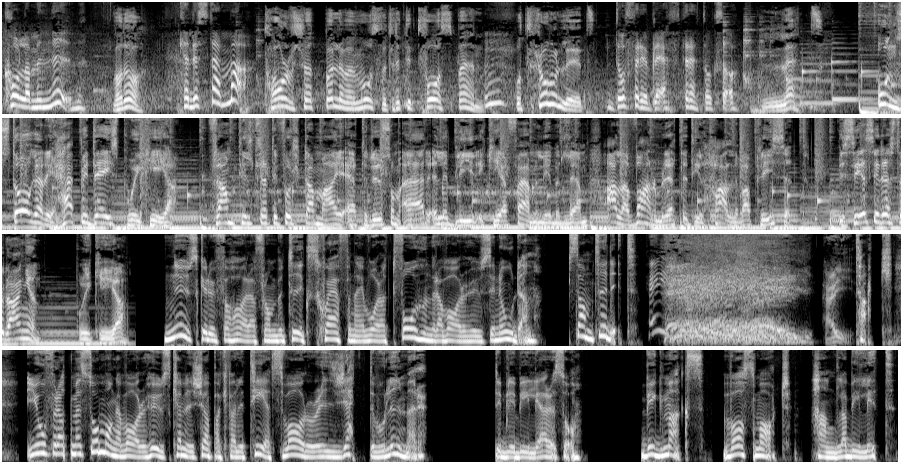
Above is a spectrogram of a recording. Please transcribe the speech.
Kolla menyn. Vadå? Kan det stämma? 12 köttbullar med mos för 32 spänn. Mm. Otroligt! Då får det bli efterrätt också. Lätt! Onsdagar är happy days på IKEA. Fram till 31 maj äter du som är eller blir IKEA Family-medlem alla varmrätter till halva priset. Vi ses i restaurangen på IKEA. Nu ska du få höra från butikscheferna i våra 200 varuhus i Norden. Samtidigt. Hej! Hej! Hej! Tack. Jo, för att med så många varuhus kan vi köpa kvalitetsvaror i jättevolymer. Det blir billigare så. Byggmax. Var smart. Handla billigt.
